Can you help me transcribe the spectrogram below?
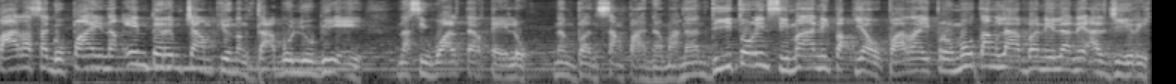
para sagupain ng interim champion ng WBA na si Walter Telo ng bansang Panama. Nandito rin si Manny Pacquiao para i-promote ang laban nila ni Algieri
